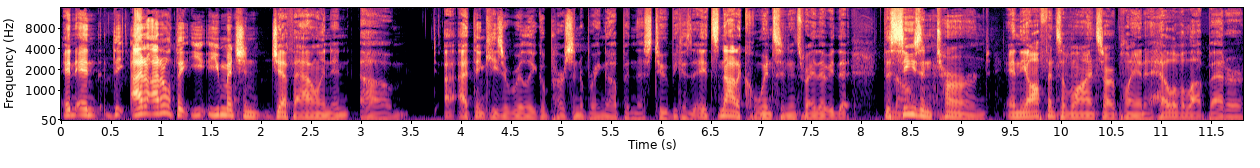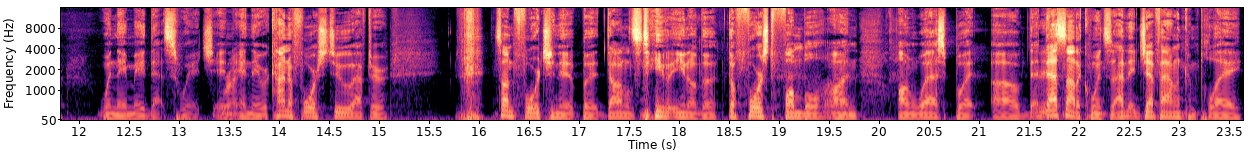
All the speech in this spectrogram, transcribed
and and the I, don't- I don't think you, you mentioned Jeff Allen, and um, I, I think he's a really good person to bring up in this too because it's not a coincidence, right? That the, the season turned and the offensive line started playing a hell of a lot better when they made that switch, and, Right. and they were kind of forced to after. it's unfortunate, but Donald Steven, you know, the the forced fumble on on West, but uh, th- that's not a coincidence. I think Jeff Allen can play.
